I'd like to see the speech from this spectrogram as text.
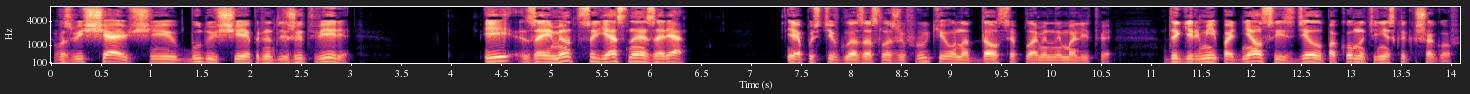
возвещающие будущее принадлежит вере, и займется ясная заря. И, опустив глаза, сложив руки, он отдался пламенной молитве. Дагерми поднялся и сделал по комнате несколько шагов.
